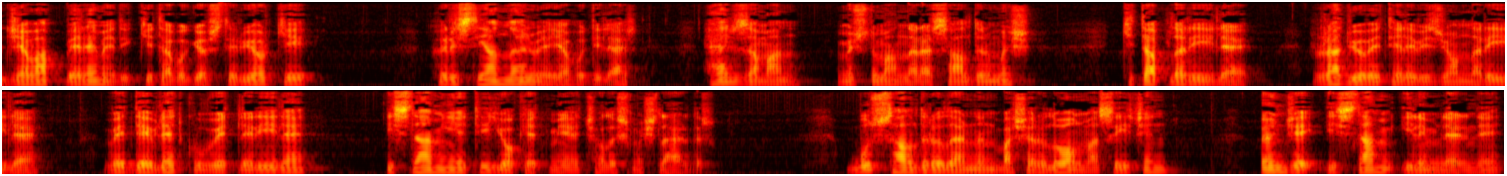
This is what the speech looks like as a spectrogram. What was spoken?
cevap veremedik kitabı gösteriyor ki Hristiyanlar ve Yahudiler her zaman Müslümanlara saldırmış, kitapları ile, radyo ve televizyonları ile ve devlet kuvvetleri ile İslamiyeti yok etmeye çalışmışlardır. Bu saldırılarının başarılı olması için önce İslam ilimlerini,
